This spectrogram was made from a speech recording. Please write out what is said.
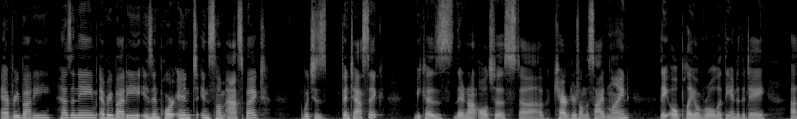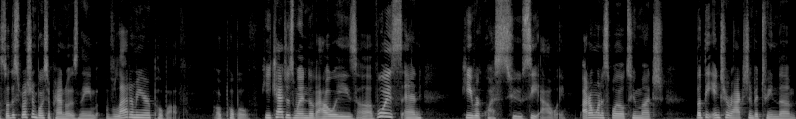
everybody has a name. Everybody is important in some aspect, which is fantastic because they're not all just uh, characters on the sideline. They all play a role at the end of the day. Uh, so this Russian boy soprano is named Vladimir Popov, or Popov. He catches wind of Aoi's uh, voice and he requests to see Aoi. I don't want to spoil too much, but the interaction between them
